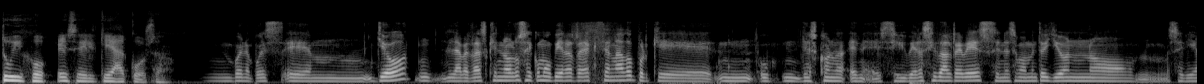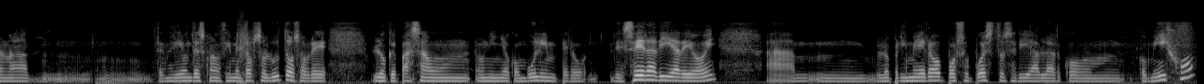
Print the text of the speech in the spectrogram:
tu hijo es el que acosa bueno, pues em, yo la verdad es que no lo sé cómo hubiera reaccionado porque mm, eh, si hubiera sido al revés en ese momento yo no mm, sería una tendría un desconocimiento absoluto sobre lo que pasa a un, niño con bullying, pero de ser a día de hoy lo primero, por supuesto, sería hablar con, con mi hijo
